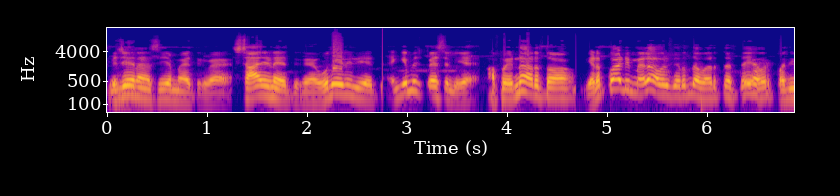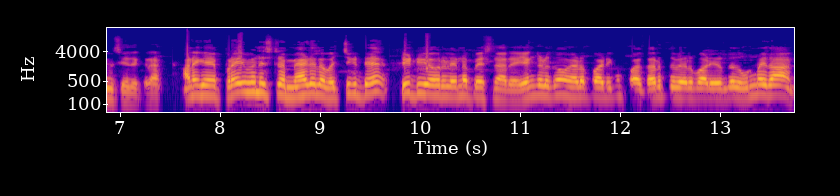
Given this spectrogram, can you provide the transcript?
விஜய் நான் சிஎம் ஏத்துக்குவேன். ஸ்டாலினை ஏத்துக்குவேன். உதயநிதி ஏத்து எங்கேயுமே பேசலையே. அப்ப என்ன அர்த்தம்? எடப்பாடி மேல அவருக்கு இருந்த வருத்தத்தை அவர் பதிவு செய்திருக்கிறார். அன்னைக்கு பிரைம் மினிஸ்டர் மேடையில வச்சுக்கிட்டு டிடிவி அவர்கள் என்ன பேசினாரு? எங்களுக்கும் எடப்பாடிக்கும் கருத்து வேறுபாடு இருந்தது உண்மைதான்.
